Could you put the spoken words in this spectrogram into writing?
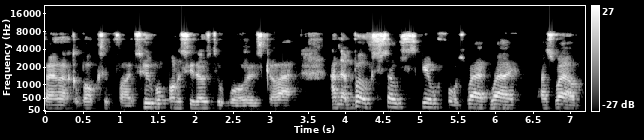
bare knuckle boxing fights. Who wouldn't want to see those two warriors go out? And they're both so skillful as well. as well.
